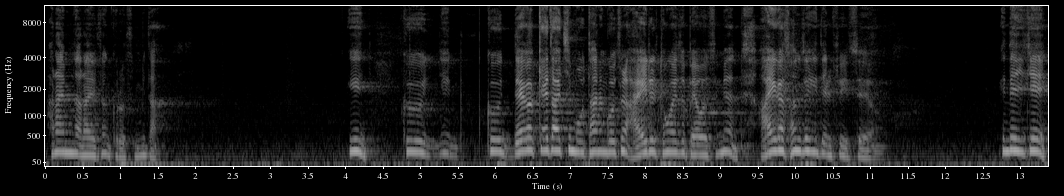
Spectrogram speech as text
하나님 나라에선 그렇습니다. 이, 그, 이, 그, 내가 깨닫지 못하는 것을 아이를 통해서 배웠으면 아이가 선생이 될 수 있어요. 근데 이게,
